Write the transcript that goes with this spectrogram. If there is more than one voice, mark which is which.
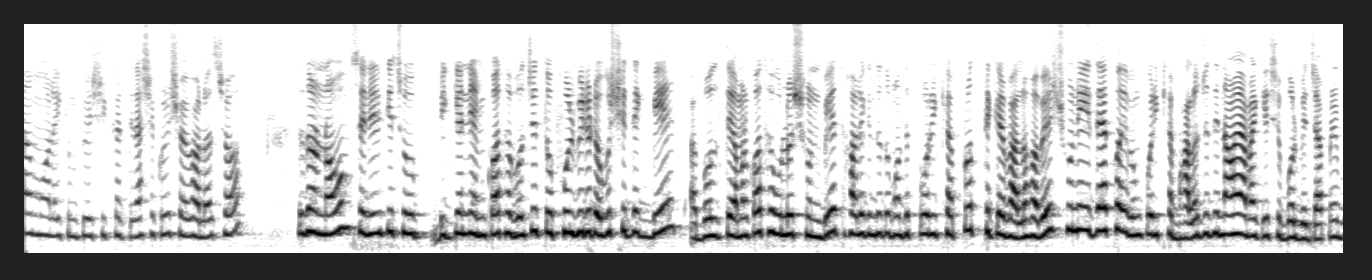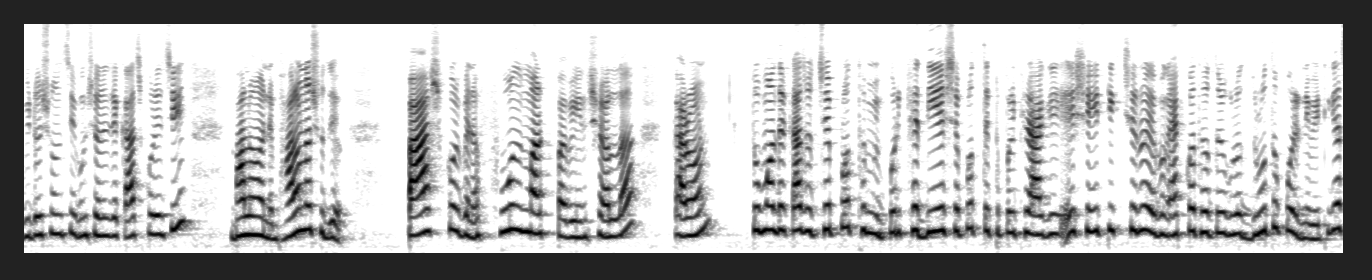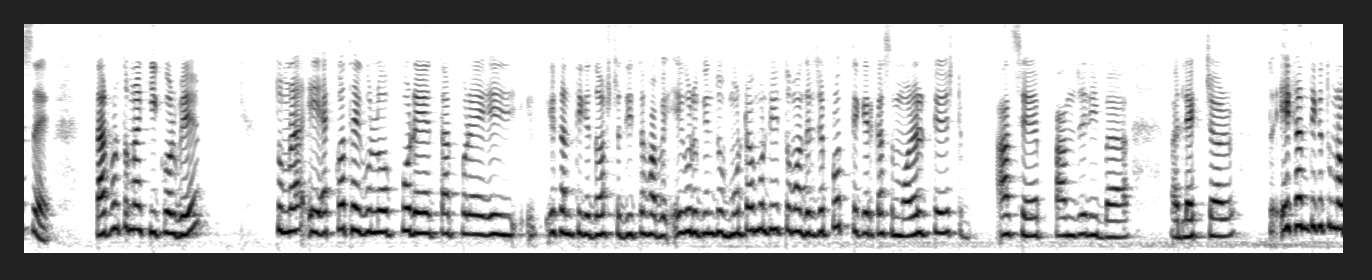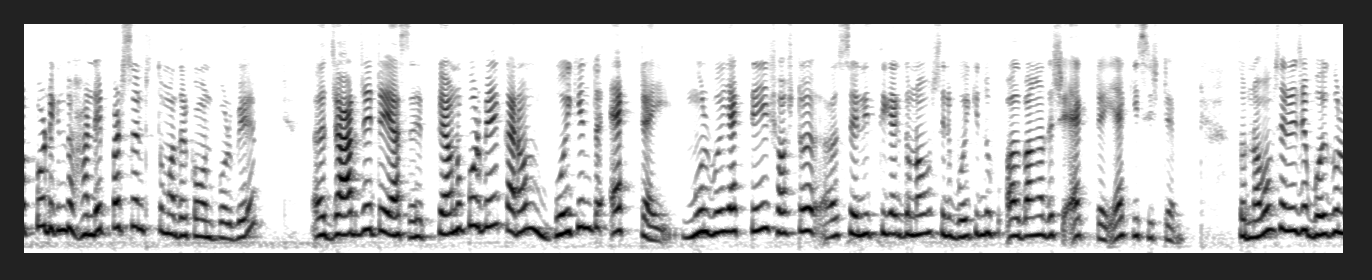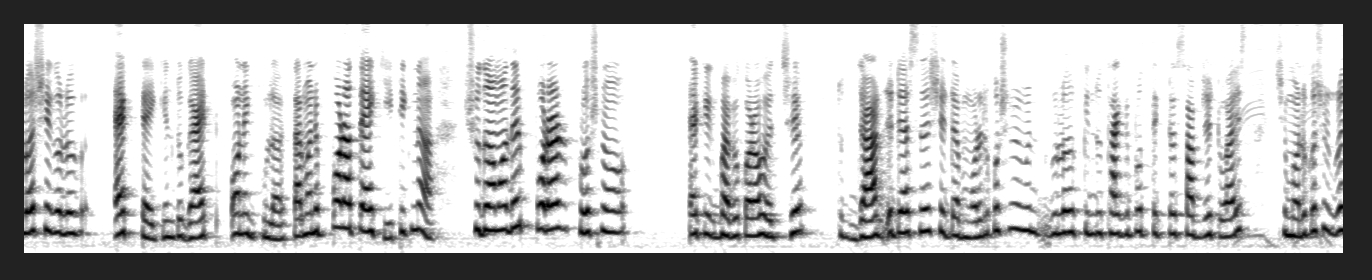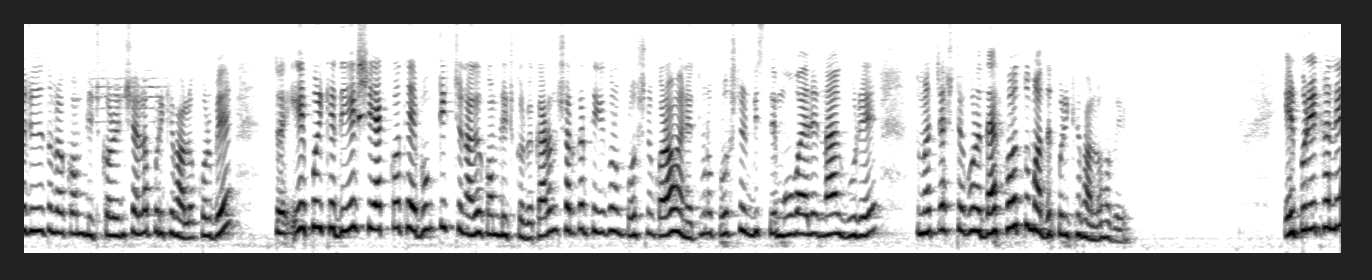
Speaker 1: আসসালামু আলাইকুম প্রিয় শিক্ষার্থীরা, আশা করি সবাই ভালো আছো। তো ধরো নবম শ্রেণির কিছু বিজ্ঞান নিয়ে আমি কথা বলছি, তো ফুল ভিডিওটা অবশ্যই দেখবে বলতে আমার কথাগুলো শুনবে, তাহলে কিন্তু তোমাদের পরীক্ষা প্রত্যেকের ভালো হবে। শুনেই দেখো এবং পরীক্ষা ভালো যদি না হয়, আমাকে এসে বলবে যে, আপনার ভিডিও শুনছি এবং শুনে যে কাজ করেছি, ভালো হয় না ভালো না শুধু পাস করবে না ফুল মার্ক পাবে ইনশাল্লাহ কারণ তোমাদের কাজ হচ্ছে প্রথমে পরীক্ষা দিয়ে এসে, প্রত্যেকটা পরীক্ষার আগে এসেই টিকছিল এবং এক কথা উত্তরগুলো দ্রুত পড়ে নেবে, ঠিক আছে? তারপর তোমরা কি করবে? তোমরা এই এক কথা এগুলো পড়ে তারপরে এই এখান থেকে দশটা দিতে হবে। এগুলো কিন্তু মোটামুটি তোমাদের যে প্রত্যেকের কাছে মডেল টেস্ট আছে পাঞ্জেরি বা লেকচার তো এখান থেকে তোমরা পড়লে কিন্তু হান্ড্রেড পার্সেন্ট তোমাদের কমন পড়বে। যার যেটাই আছে, কেন পড়বে? কারণ বই কিন্তু একটাই, মূল বই একটাই, ষষ্ঠ শ্রেণির থেকে একদম নবম শ্রেণির বই কিন্তু অল বাংলাদেশে একটাই, একই সিস্টেম তো নবম শ্রেণির যে বইগুলো, সেগুলো একটাই কিন্তু গাইড অনেকগুলো। তার মানে পড়া তো একই, ঠিক না? শুধু আমাদের পড়ার প্রশ্ন এক একভাবে করা হয়েছে। তো যার যেটা আছে সেটা মডেল কোশ্চেনগুলো কিন্তু থাকে প্রত্যেকটা সাবজেক্ট ওয়াইজ সে মডেল কোশ্চেনগুলো যদি তোমরা কমপ্লিট করো ইনশাল্লাহ পরীক্ষা ভালো করবে। তো এই পরীক্ষা দিয়ে সে এক কথা এবং টিকচন আগে কমপ্লিট করবে। কারণ সরকার থেকে কোনো প্রশ্ন করা হয় না। তোমরা প্রশ্নের বিশ্বে মোবাইলে না ঘুরে তোমরা চেষ্টা করে দেখো তোমাদের পরীক্ষা ভালো হবে। এরপরে এখানে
